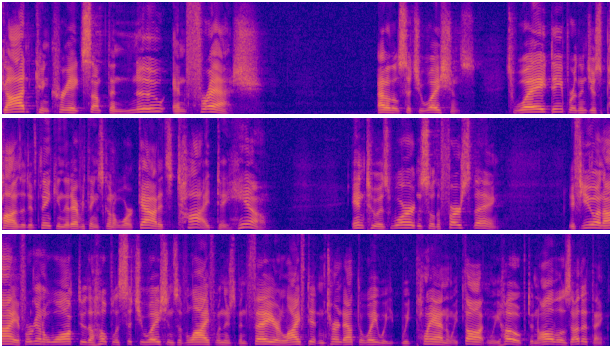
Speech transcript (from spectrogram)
God can create something new and fresh out of those situations. It's way deeper than just positive thinking that everything's going to work out. It's tied to Him, into His Word. And so, the first thing, if you and I, if we're going to walk through the hopeless situations of life when there's been failure, life didn't turn out the way we, we planned and we thought and we hoped, and all those other things,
